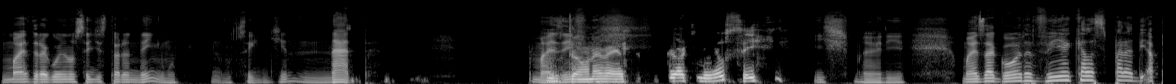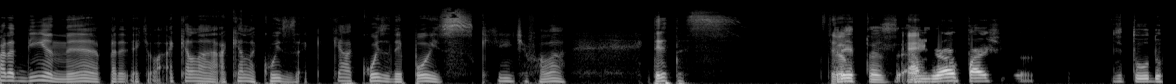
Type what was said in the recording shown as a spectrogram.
mas dragão eu não sei de história nenhuma, não sei de nada. Mas Então, enfim. né, velho? Pior que nem eu sei. Ixi, Maria. Mas agora vem aquelas paradinhas, a paradinha, né? a Aquela, aquela, aquela coisa, aquela coisa depois. O que, que a gente ia falar? Tretas. Tretas, a É. melhor parte de tudo.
